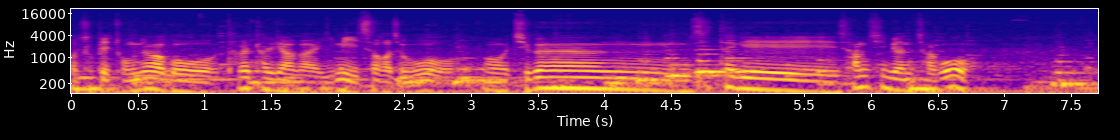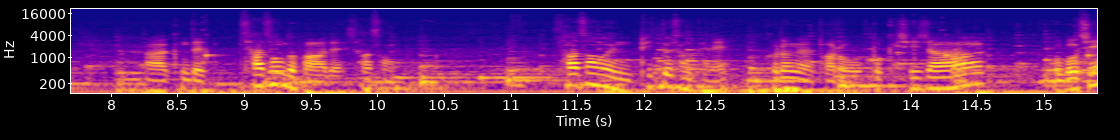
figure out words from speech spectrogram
어차피 종료하고 타르탈리아가 이미 있어가지고 어, 지금 스택이 30연 차고 아 근데 사성도 봐야 돼 사성. 사성은 피트 상태네. 그러면 바로 뽑기 시작. 고고싱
